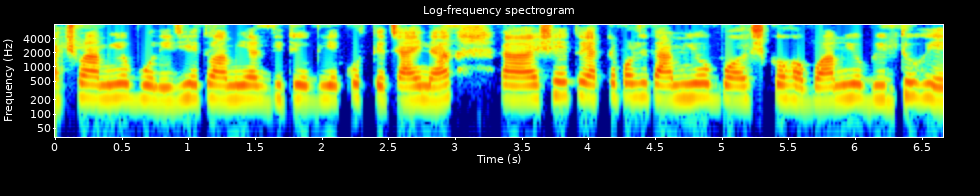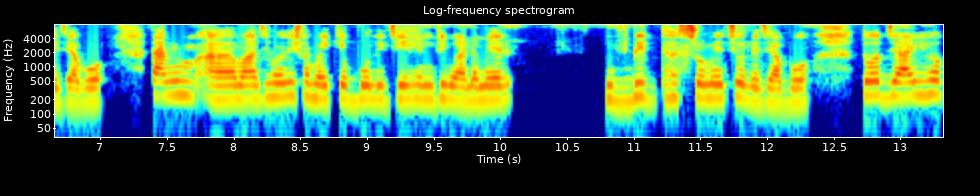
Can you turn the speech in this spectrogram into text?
একসময় আমিও বলি, যেহেতু আমি আর দ্বিতীয় বিয়ে করতে চাই না সেহেতু একটা পর্যায়ে আমিও বয়স্ক হব, আমিও বৃদ্ধ হয়ে যাব। তা আমি মাঝে মাঝে সবাইকে বলি যে, হেনরি ম্যাডামের বৃদ্ধাশ্রমে চলে যাব। তো যাই হোক,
